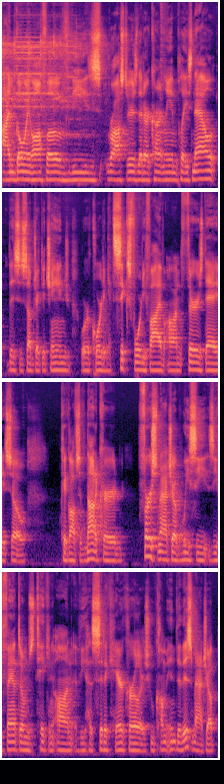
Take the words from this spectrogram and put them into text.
I I'm going off of these rosters that are currently in place now. This is subject to change. We're recording at 6:45 on Thursday, so kickoffs have not occurred. First matchup, we see the Phantoms taking on the Hasidic Hair Curlers, who come into this matchup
